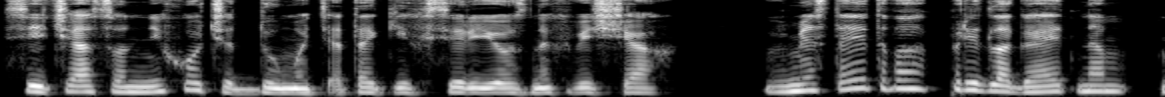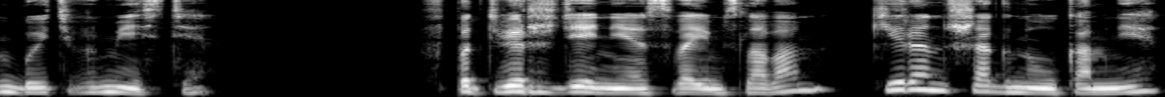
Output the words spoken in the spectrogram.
Сейчас он не хочет думать о таких серьезных вещах, Вместо этого предлагает нам быть вместе. В подтверждение своим словам Киран шагнул ко мне,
